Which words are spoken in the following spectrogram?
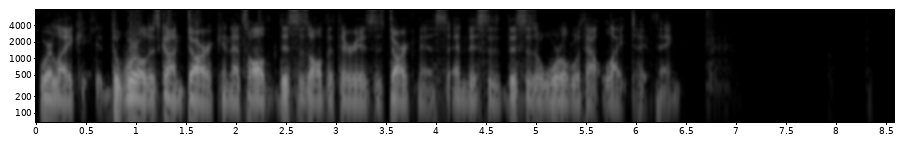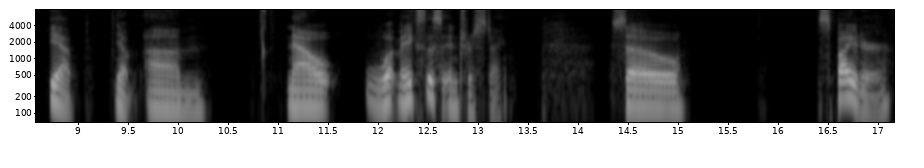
where like the world has gone dark and that's all this is all that there is is darkness and this is this is a world without light type thing Yeah. Yep. Um now what makes this interesting? So Spider,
